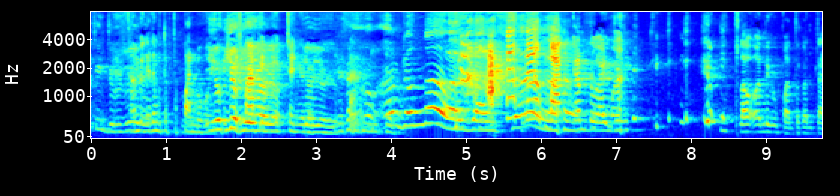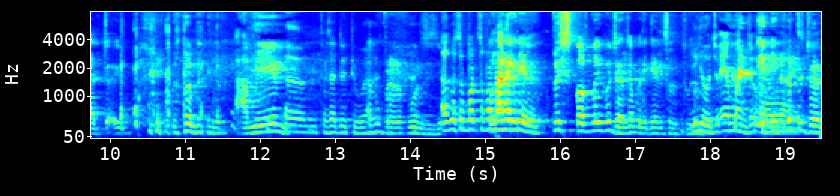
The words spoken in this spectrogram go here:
sing dirusuh. Sampai ketemu depan pokoknya. Iya iya iya iya. Iya iya iya. I don't know, bangsa. Makan tuh anjing. Lawan niku patokan cancuk iku. Amin. Satu dua. Aku berharap ngono sih. Cuk. Aku support support Makanya, market deal. Please Coldplay ku jangan sampai di cancel dulu. Iya, cuk eman cuk. Itu tujuan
